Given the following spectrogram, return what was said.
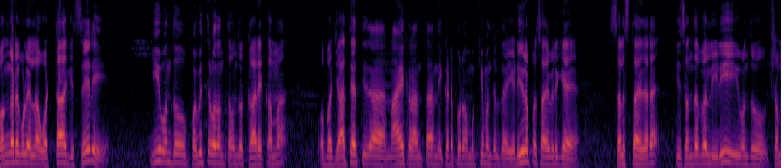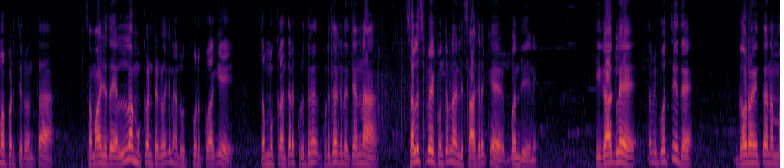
ಪಂಗಡಗಳೆಲ್ಲ ಒಟ್ಟಾಗಿ ಸೇರಿ ಈ ಒಂದು ಪವಿತ್ರವಾದಂಥ ಒಂದು ಕಾರ್ಯಕ್ರಮ ಒಬ್ಬ ಜಾತ್ಯತೀತ ನಾಯಕರಂತ ನಿಕಟಪೂರ್ವ ಮುಖ್ಯಮಂತ್ರಿ ಯಡಿಯೂರಪ್ಪ ಸಾಹೇಬರಿಗೆ ಸಲ್ಲಿಸ್ತಾ ಇದ್ದಾರೆ. ಈ ಸಂದರ್ಭದಲ್ಲಿ ಇಡೀ ಒಂದು ಶ್ರಮ ಪಡ್ತಿರುವಂಥ ಸಮಾಜದ ಎಲ್ಲ ಮುಖಂಡರುಗಳಿಗೆ ನಾನು ಹೃತ್ಪೂರ್ವಕವಾಗಿ ತಮ್ಮ ಮುಖಾಂತರ ಕೃತ ಕೃತಜ್ಞತೆಯನ್ನು ಸಲ್ಲಿಸಬೇಕು ಅಂತ ನಾನು ಇಲ್ಲಿ ಸಾಗರಕ್ಕೆ ಬಂದಿದ್ದೀನಿ. ಈಗಾಗಲೇ ತಮಗೆ ಗೊತ್ತಿದೆ, ಗೌರವಾನ್ವಿತ ನಮ್ಮ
